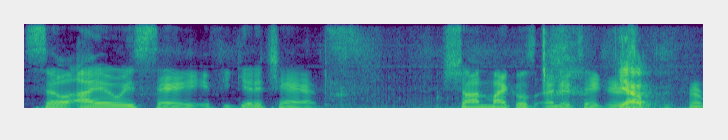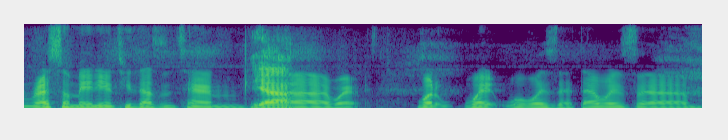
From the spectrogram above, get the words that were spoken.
so I always say if you get a chance, Shawn Michaels Undertaker Yep. from WrestleMania 2010. Yeah. Uh, what what what what was that? That was um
